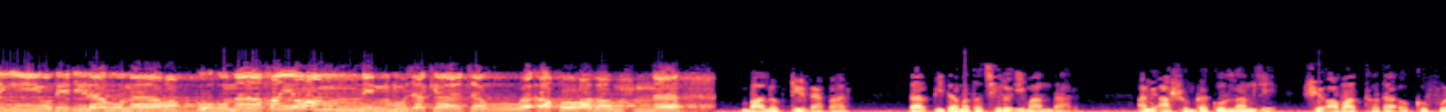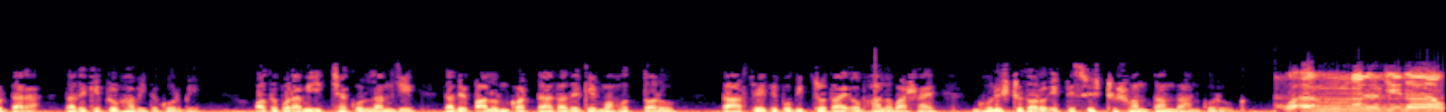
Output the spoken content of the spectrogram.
أن يبدلهما ربهما خيرا منه زكاة وأقرب رحما বালকটির ব্যাপার তার পিতামাতা ছিল ইমানদার আমি আশঙ্কা করলাম যে সে অবাধ্যতা ও কুফুর দ্বারা তাদেরকে প্রভাবিত করবে অতপর আমি ইচ্ছা করলাম যে তাদের পালনকর্তা তাদেরকে মহত্তর তার চাইতে পবিত্রতায় ও ভালোবাসায় ঘনিষ্ঠতর একটি শ্রেষ্ঠ সন্তান দান করুক وأما الجدار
